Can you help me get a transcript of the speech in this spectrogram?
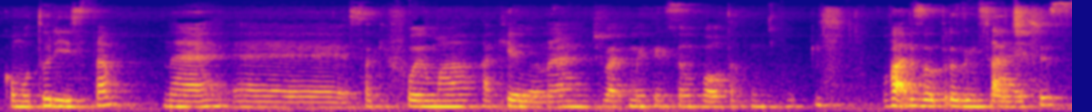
como turista né? É, só que foi uma aquilo, né? A gente vai com uma intenção, volta com vários outros insights.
